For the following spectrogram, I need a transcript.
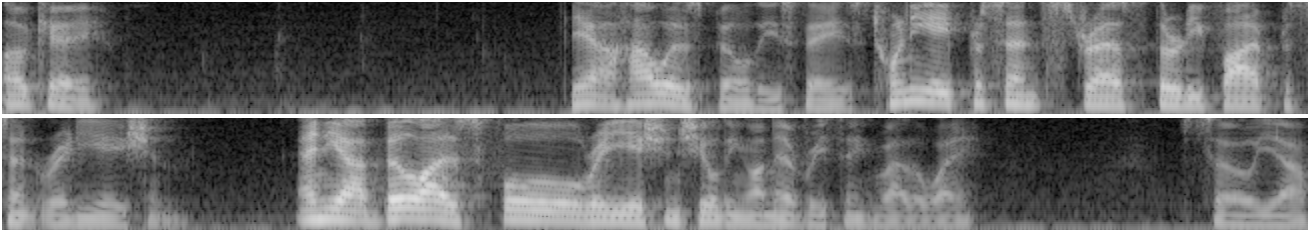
Okay. Yeah, how is Bill these days? 28% stress, 35% radiation. And yeah, Bill has full radiation shielding on everything, by the way. So, yeah.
